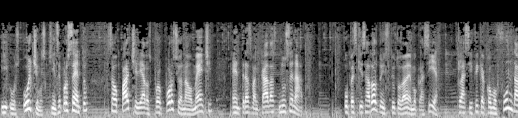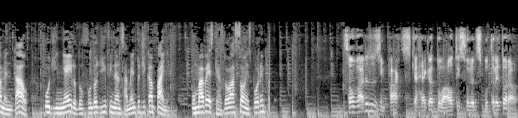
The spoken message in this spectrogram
e os últimos 15% são partilhados proporcionalmente entre as bancadas no Senado. O pesquisador do Instituto da Democracia classifica como fundamental o dinheiro do Fundo de Financiamento de Campanha, uma vez que as doações podem. São vários os impactos que a regra atual tem sobre a disputa eleitoral.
